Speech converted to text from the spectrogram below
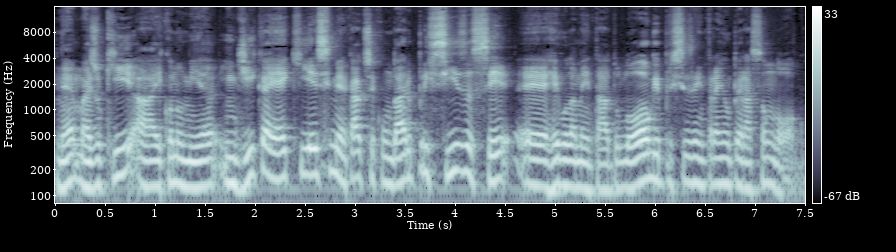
Né? Mas o que a economia indica é que esse mercado secundário precisa ser é, regulamentado logo e precisa entrar em operação logo.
